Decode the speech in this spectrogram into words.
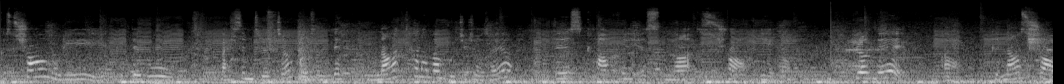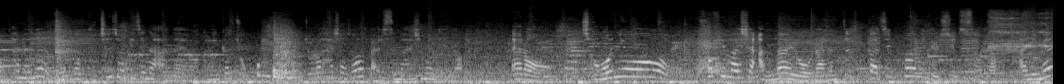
그 strong 우리 이때도 말씀드렸죠? 그래서 근데 not 하나만 붙이셔서요. This coffee is not strong. 이에요. 그런데 어, 그 not strong 하면은 뭔가 구체적이지는 않아요. 그러니까 조금 더 강조를 하셔서 말씀을 하시면 돼요. At all. 전혀 커피 맛이 안 나요. 라는 뜻까지 포함이 될 수 있어요. 아니면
